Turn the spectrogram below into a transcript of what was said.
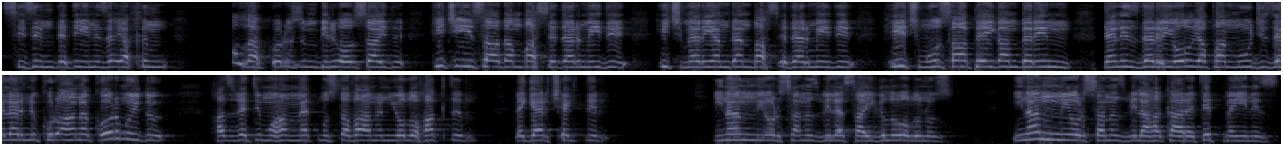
sizin dediğinize yakın Allah korusun biri olsaydı hiç İsa'dan bahseder miydi? Hiç Meryem'den bahseder miydi? Hiç Musa peygamberin denizleri yol yapan mucizelerini Kur'an'a kor muydu? Hazreti Muhammed Mustafa'nın yolu haktır ve gerçektir. İnanmıyorsanız bile saygılı olunuz. İnanmıyorsanız bile hakaret etmeyiniz.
